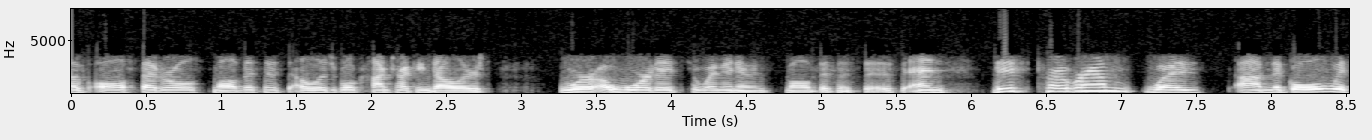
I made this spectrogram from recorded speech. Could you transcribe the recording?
of all federal small business eligible contracting dollars were awarded to women owned small businesses. And this program was um, the goal was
